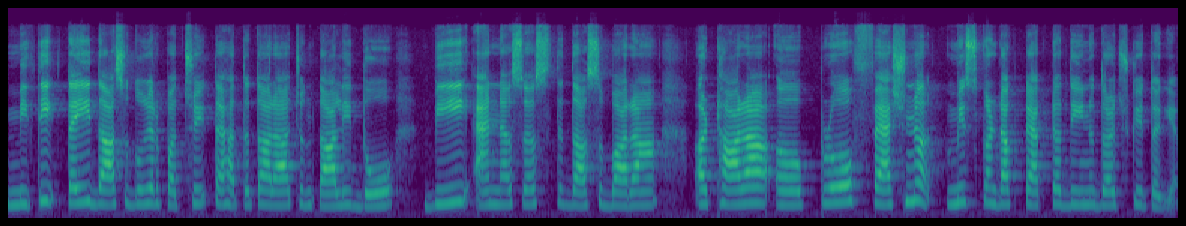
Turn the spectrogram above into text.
ਮਿਤੀ 23/10/2025 ਤਹਿਤ ਧਾਰਾ 44 2 ਬੀਐਨਐਸਐਸ ਤੇ 10 12 18 ਪ੍ਰੋਫੈਸ਼ਨਲ ਮਿਸਕੰਡਕਟ ਐਕਟ ਅਧੀਨ ਦਰਜ ਕੀਤਾ ਗਿਆ।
